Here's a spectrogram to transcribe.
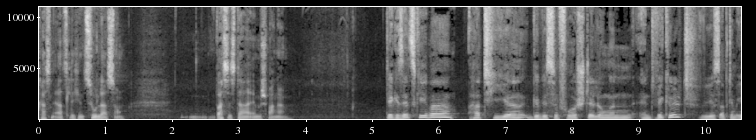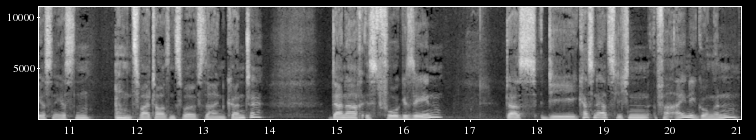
kassenärztlichen Zulassung? Was ist da im Schwange? Der Gesetzgeber hat hier gewisse Vorstellungen entwickelt, wie es ab dem 01.01.2012 sein könnte. Danach ist vorgesehen, dass die kassenärztlichen Vereinigungen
